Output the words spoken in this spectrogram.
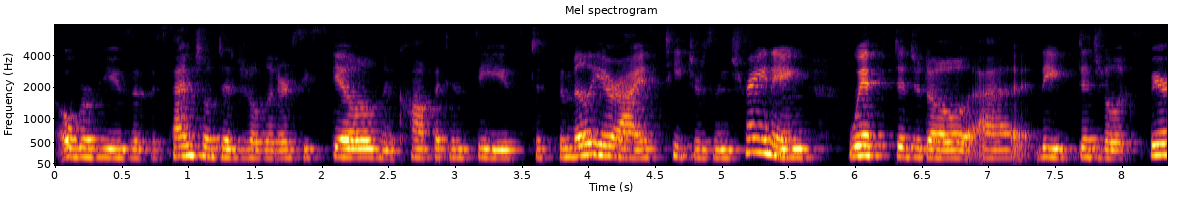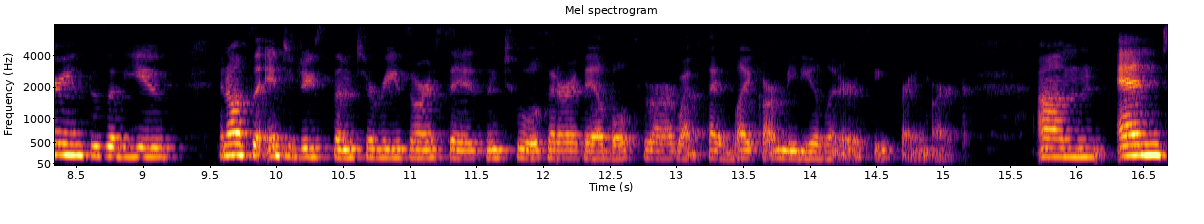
overviews of essential digital literacy skills and competencies to familiarize teachers in training with digital, uh, the digital experiences of youth and also introduce them to resources and tools that are available through our website, like our media literacy framework. Um, and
